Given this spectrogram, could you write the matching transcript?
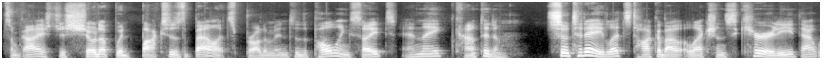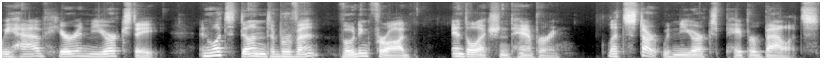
some guys just showed up with boxes of ballots, brought them into the polling sites, and they counted them. So today, let's talk about election security that we have here in New York State and what's done to prevent voting fraud and election tampering. Let's start with New York's paper ballots.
